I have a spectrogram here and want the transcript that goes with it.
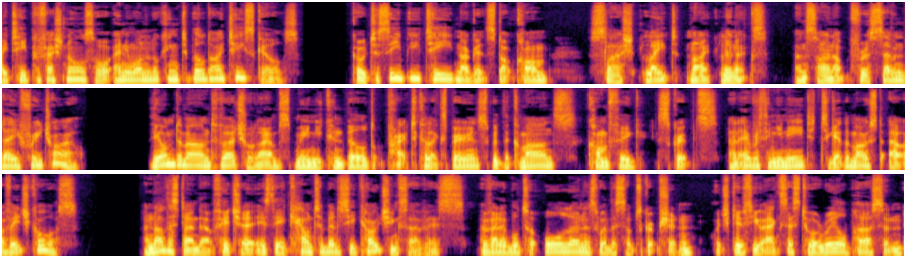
IT professionals or anyone looking to build IT skills. Go to cbtnuggets.com slash late night Linux and sign up for a seven day free trial. The on demand virtual labs mean you can build practical experience with the commands, config, scripts, and everything you need to get the most out of each course. Another standout feature is the accountability coaching service, available to all learners with a subscription, which gives you access to a real person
